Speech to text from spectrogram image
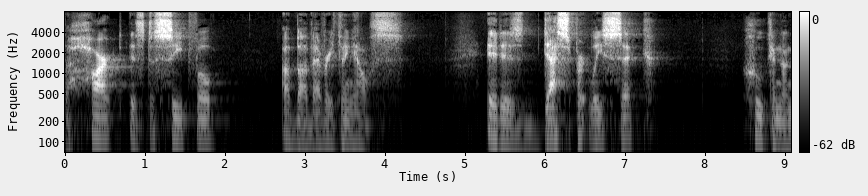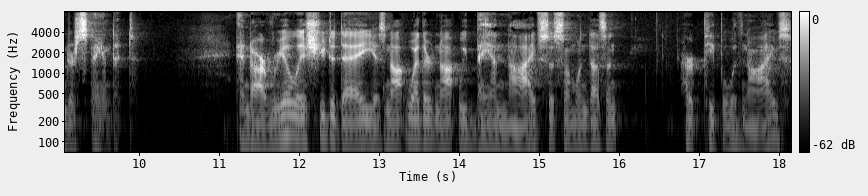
The heart is deceitful above everything else. It is desperately sick. Who can understand it? And our real issue today is not whether or not we ban knives so someone doesn't hurt people with knives,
